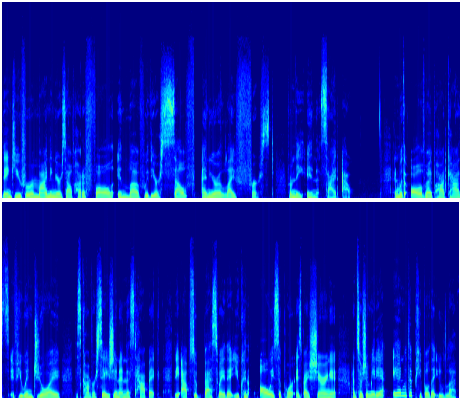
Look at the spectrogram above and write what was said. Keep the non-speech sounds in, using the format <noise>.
Thank you for reminding yourself how to fall in love with yourself and your life first from the inside out. And with all of my podcasts, if you enjoy this conversation and this topic, the absolute best way that you can always support is by sharing it on social media and with the people that you love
